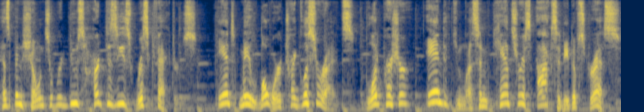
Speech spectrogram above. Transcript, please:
has been shown to reduce heart disease risk factors and may lower triglycerides, blood pressure, and it can lessen cancerous oxidative stress.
